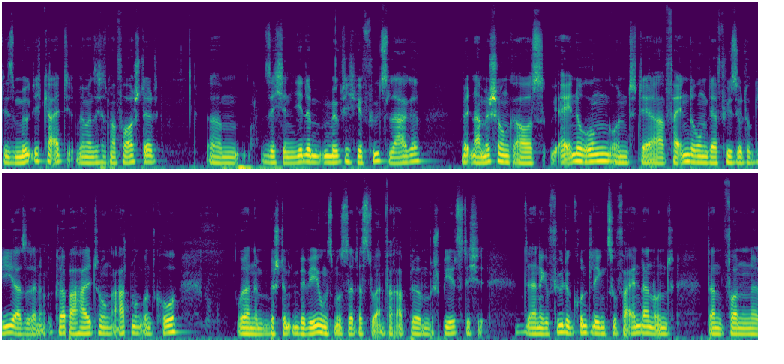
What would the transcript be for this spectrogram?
diese Möglichkeit, wenn man sich das mal vorstellt, ähm, sich in jede mögliche Gefühlslage mit einer Mischung aus Erinnerungen und der Veränderung der Physiologie, also deiner Körperhaltung, Atmung und Co. oder einem bestimmten Bewegungsmuster, das du einfach abspielst, dich deine Gefühle grundlegend zu verändern und dann von äh,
